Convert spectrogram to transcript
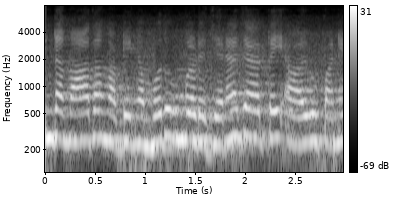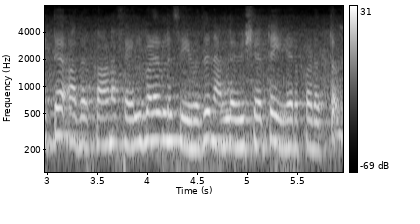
இந்த மாதம் அப்படிங்கும்போது உங்களுடைய ஜனஜாத்தை ஆய்வு பண்ணிவிட்டு அதற்கான செயல்பாடுகளை செய்வது நல்ல விஷயத்தை ஏற்படுத்தும்.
